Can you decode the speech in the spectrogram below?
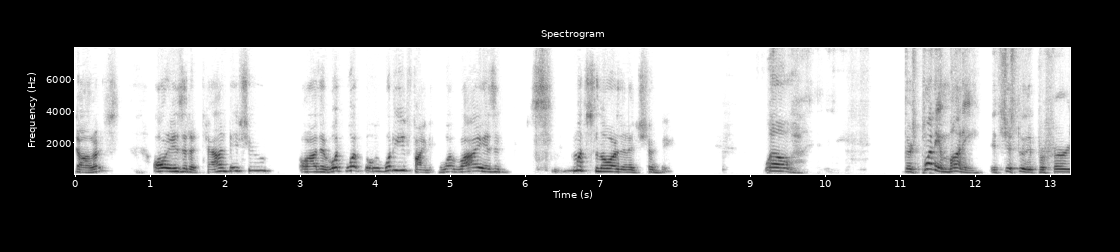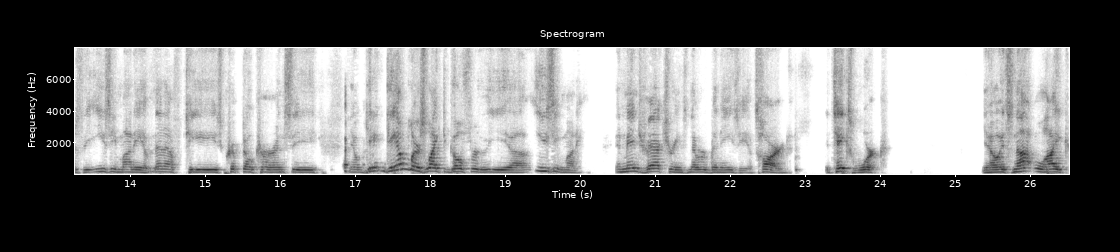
dollars, or is it a talent issue, or are there what what what are you finding? What, why is it much slower than it should be? Well, there's plenty of money. It's just that it prefers the easy money of NFTs, cryptocurrency. You know, ga- gamblers like to go for the uh, easy money, and manufacturing's never been easy. It's hard. It takes work. You know, it's not like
